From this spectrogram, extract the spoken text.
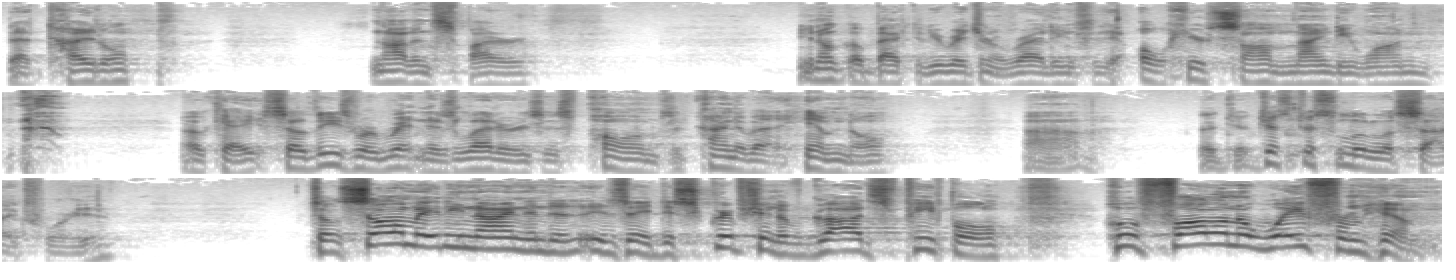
that title, not inspired. You don't go back to the original writings and say, oh, here's Psalm 91. Okay, so these were written as letters, as poems, kind of a hymnal. Uh, just, just a little aside for you. So Psalm 89 is a description of God's people who have fallen away from Him.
